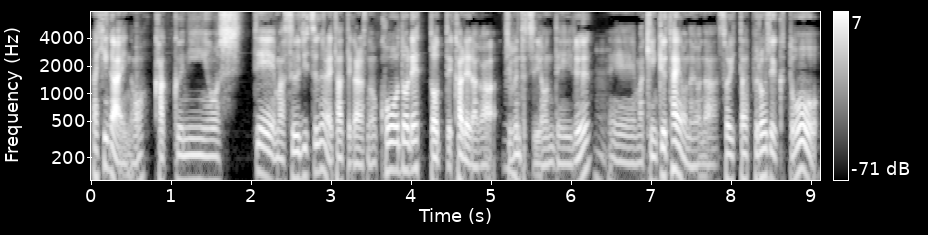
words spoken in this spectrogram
まあ、被害の確認をして、まあ、数日ぐらい経ってから、そのコードレッドって彼らが自分たちで呼んでいる、うんえーまあ、緊急対応のような、そういったプロジェクトを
